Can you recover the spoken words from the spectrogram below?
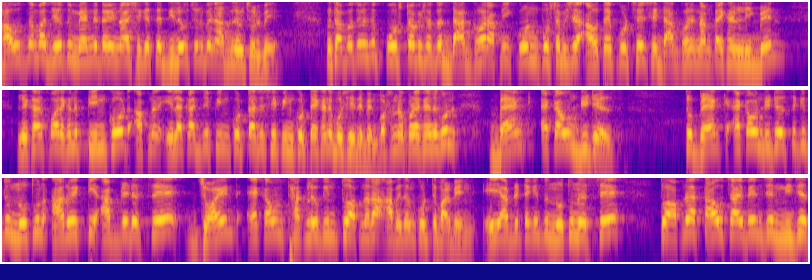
হাউস নাম্বার যেহেতু ম্যান্ডেটারি নয়, সেক্ষেত্রে দিলেও চলবে, না দিলেও চলবে। তো তারপর চলেছে পোস্ট অফিস অর্থাৎ ডাকঘর। আপনি কোন পোস্ট অফিসের আওতায় পড়ছেন, সেই ডাকঘরের নামটা এখানে লিখবেন। লেখার পর এখানে পিনকোড আপনার এলাকার যে পিনকোডটা আছে সেই পিনকোডটা এখানে বসিয়ে দেবেন। বসানোর পর এখানে দেখুন ব্যাঙ্ক অ্যাকাউন্ট ডিটেলস তো ব্যাঙ্ক অ্যাকাউন্ট ডিটেলসে কিন্তু নতুন আরও একটি আপডেট এসছে। জয়েন্ট অ্যাকাউন্ট থাকলেও কিন্তু আপনারা আবেদন করতে পারবেন। এই আপডেটটা কিন্তু নতুন এসছে। তো আপনারা তাও চাইবেন যে নিজের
